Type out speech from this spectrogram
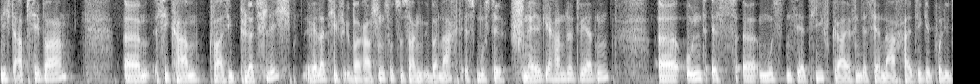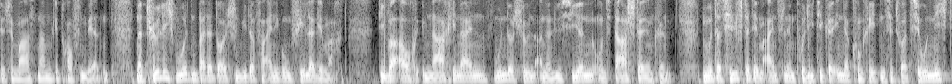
nicht absehbar. Ähm, sie kam quasi plötzlich, relativ überraschend, sozusagen über Nacht. Es musste schnell gehandelt werden äh, und es äh, mussten sehr tiefgreifende, sehr nachhaltige politische Maßnahmen getroffen werden. Natürlich wurden bei der deutschen Wiedervereinigung Fehler gemacht, die wir auch im Nachhinein wunderschön analysieren und darstellen können. Nur das hilft ja dem einzelnen Politiker in der konkreten Situation nicht,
